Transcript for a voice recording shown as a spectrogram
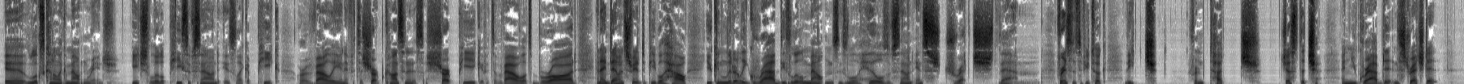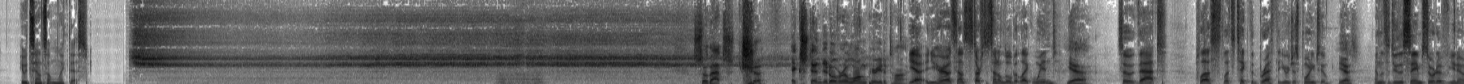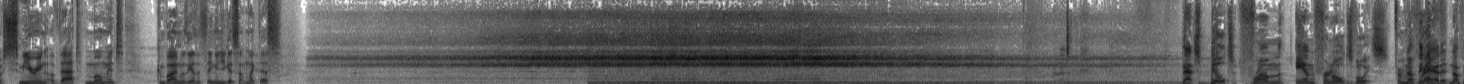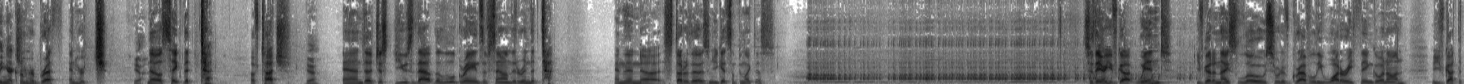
it looks kind of like a mountain range. Each little piece of sound is like a peak or a valley, and if it's a sharp consonant, it's a sharp peak. If it's a vowel, it's broad. And I demonstrated to people how you can literally grab these little mountains, these little hills of sound, and stretch them. For instance, if you took the ch from touch, just the ch, and you grabbed it and stretched it, it would sound something like this. So that's ch extended over a long period of time. Yeah, and you hear how it sounds starts to sound a little bit like wind. Yeah. So that plus, let's take the breath that you were just pointing to, Yes. and let's do the same sort of you know smearing of that moment combined with the other thing, and you get something like this. That's built from Anne Fernald's voice. From nothing breath- added, nothing extra. From her breath and her ch. Yeah. Now let's take the t of touch Yeah. and uh, just use that the little grains of sound that are in the t, and then uh, stutter those, and you get something like this. So there you've got wind. You've got a nice low, sort of gravelly, watery thing going on. You've got the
